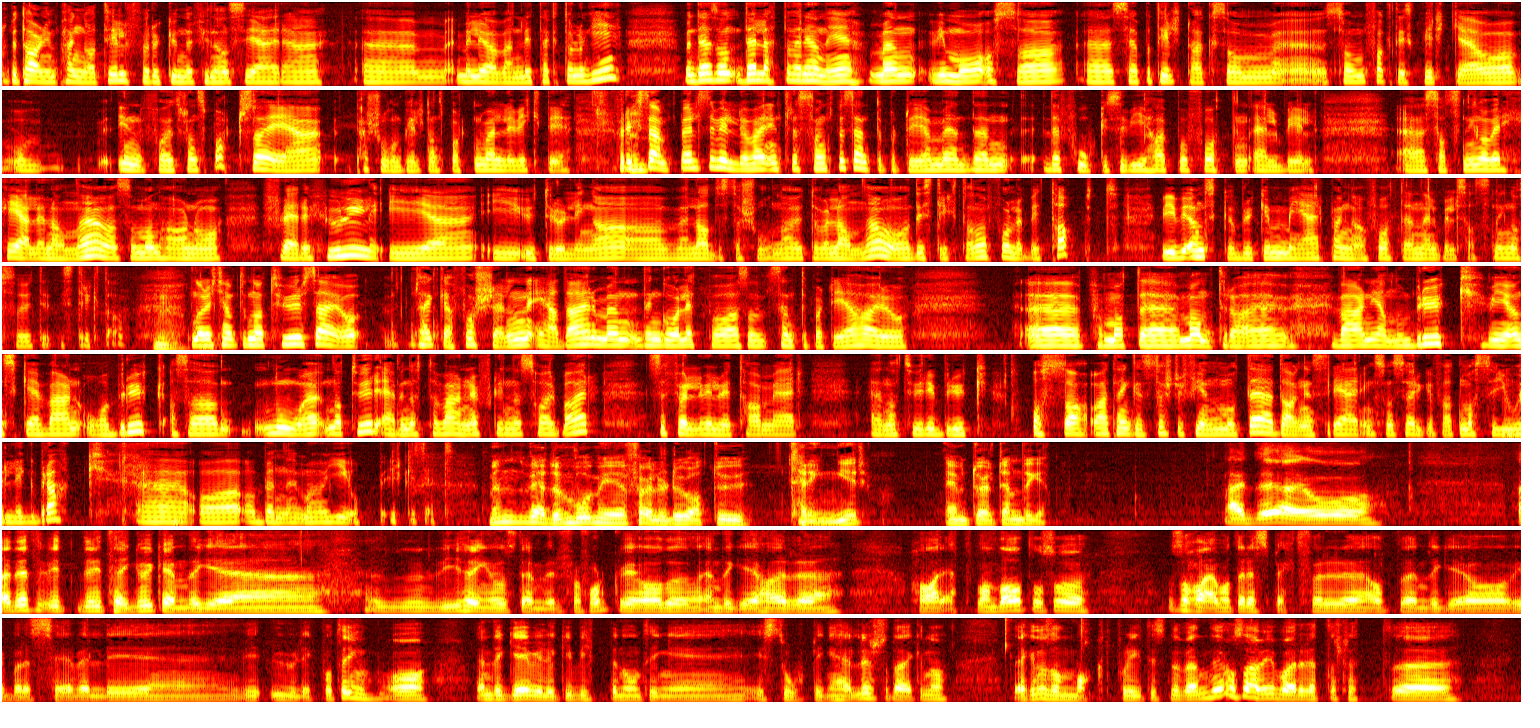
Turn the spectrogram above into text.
betaler inn penger til for å kunne finansiere Eh, miljøvennlig teknologi. Men det er, sånn, det er, lett å være enig i. Men vi må også eh, se på tiltak som, uh, som faktisk virker. og, og innenfor transport så er personbiltransporten veldig viktig. F.eks. så vil det jo være interessant for Senterpartiet med den, det fokuset vi har på å få til en elbilsatsing over hele landet. Altså Man har nå flere hull i, i utrullinga av ladestasjoner utover landet, og distriktene har foreløpig tapt. Vi ønsker å bruke mer penger å få til en elbilsatsing også ute i distriktene. Mm. Når det kommer til natur, så er jo, tenker jeg forskjellen er der, men den går litt på altså Senterpartiet har jo på en måte mantraet 'vern gjennom bruk'. Vi ønsker vern og bruk. Altså Noe natur er vi nødt til å verne fordi den er sårbar. Selvfølgelig vil vi ta mer uh, natur i bruk også. Og jeg tenker Det største fienden mot det er dagens regjering, som sørger for at masse jord ligger brakk, uh, og, og bønder må gi opp yrket sitt. Men Vedum, hvor mye føler du at du trenger eventuelt MDG? Nei, det er jo Nei, det, vi, vi, trenger jo ikke MDG. Vi trenger jo stemmer fra folk. Og MDG har har ett mandat. Og så, og så har jeg måtte, respekt for at MDG og vi bare ser veldig vi ulikt på ting. Og MDG vil jo ikke vippe noen ting i, i Stortinget heller, så det er noe, det er ikke noe sånn maktpolitisk nødvendig. Og så er vi bare rett og slett uh,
